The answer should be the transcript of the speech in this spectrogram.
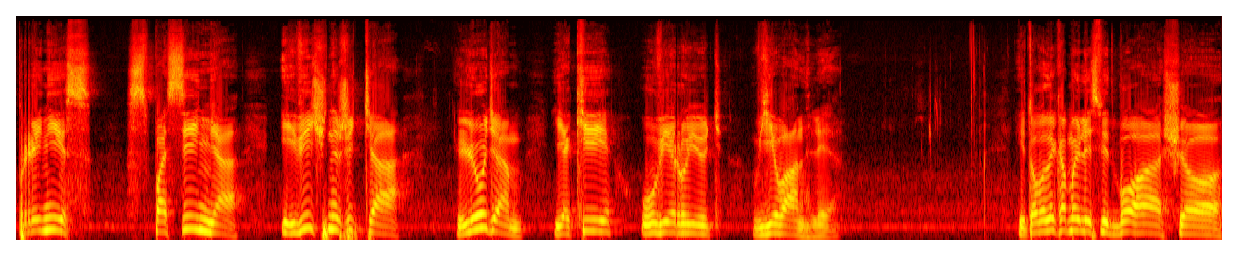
приніс спасіння і вічне життя людям, які увірують в Євангеліє. І то велика милість від Бога, що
